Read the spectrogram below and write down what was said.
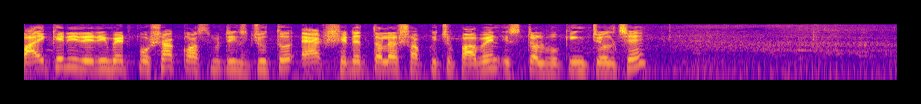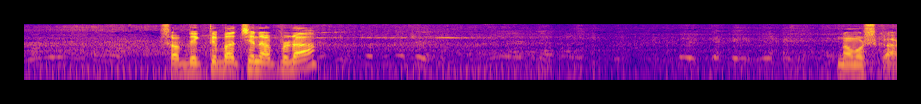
পাইকারি রেডিমেড পোশাক, কসমেটিক্স, জুতো, এক শেডের তলায় সব কিছু পাবেন। স্টল বুকিং চলছে। সব দেখতে পাচ্ছেন আপনারা? নমস্কার।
